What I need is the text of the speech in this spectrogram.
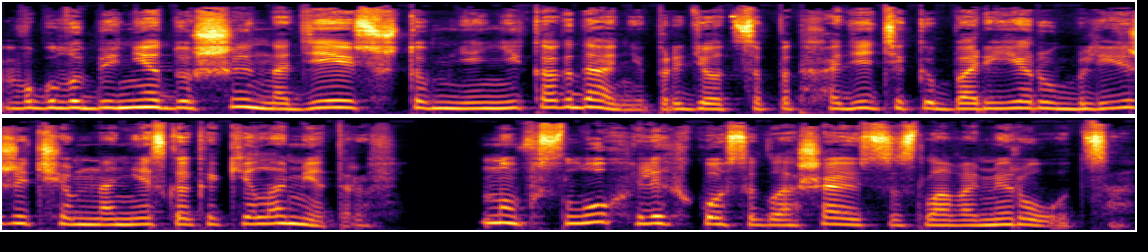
В глубине души надеюсь, что мне никогда не придется подходить к барьеру ближе, чем на несколько километров, но вслух легко соглашаюсь со словами Роудса.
